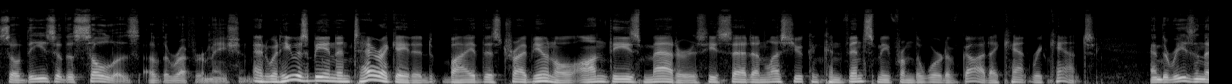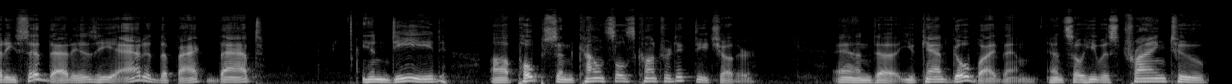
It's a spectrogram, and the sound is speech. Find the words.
So these are the solas of the Reformation. And when he was being interrogated by this tribunal on these matters, he said, Unless you can convince me from the Word of God, I can't recant. And the reason that he said that is he added the fact that indeed uh, popes and councils contradict each other, and uh, you can't go by them. And so he was trying to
